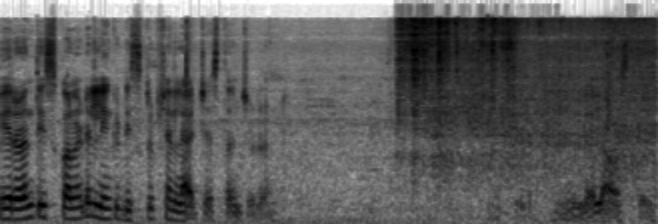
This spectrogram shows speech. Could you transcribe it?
మీరు ఎవరైనా తీసుకోవాలంటే లింక్ డిస్క్రిప్షన్లో యాడ్ చేస్తాను చూడండి. నీళ్ళు ఎలా వస్తాయి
